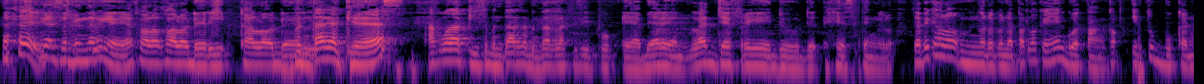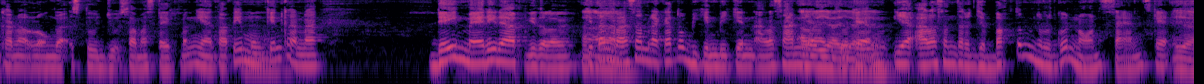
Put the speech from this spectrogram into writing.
hey. Enggak sebenarnya ya kalau kalau dari kalau dari Bentar ya guys, aku lagi sebentar sebentar lagi sibuk. ya biarin let Jeffrey do the, his thing dulu. Tapi kalau menurut pendapat lo kayaknya gue tangkap itu bukan karena lo nggak setuju sama statementnya, tapi Hmm. mungkin karena they made it up gitu loh. Kita ngerasa mereka tuh bikin-bikin alasannya Oh, iya, gitu. iya, kayak iya. ya alasan terjebak tuh menurut gue nonsense. Kayak Iya.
